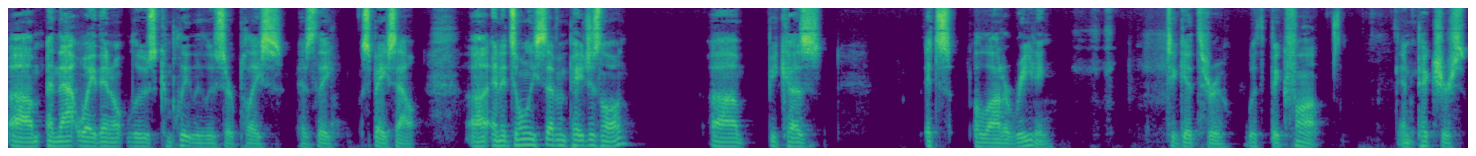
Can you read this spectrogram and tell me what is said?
um, and that way they don't lose completely lose their place as they space out. Uh, and it's only seven pages long uh, because it's a lot of reading to get through with big font and pictures.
